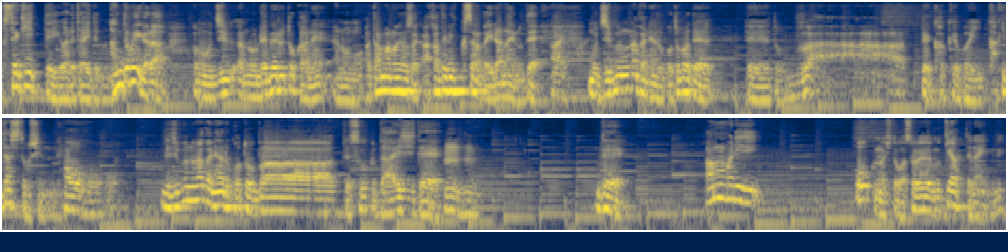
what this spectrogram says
素敵って言われたいでも何でもいいから、もうじあのレベルとかね、あの頭の良さ、アカデミックさなんかいらないので、はい。もう自分の中にある言葉で、えっ、と、ブワーって書けばいい、書き出してほしいんで、ほうほうほで、自分の中にある言葉ってすごく大事でう。、うんうん。で、あんまり多くの人がそれ向き合ってないんでね。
